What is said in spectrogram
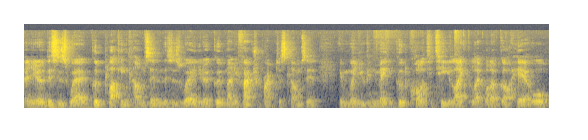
And you know, this is where good plucking comes in, and this is where you know good manufacture practice comes in, in when you can make good quality tea, like like what I've got here, or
